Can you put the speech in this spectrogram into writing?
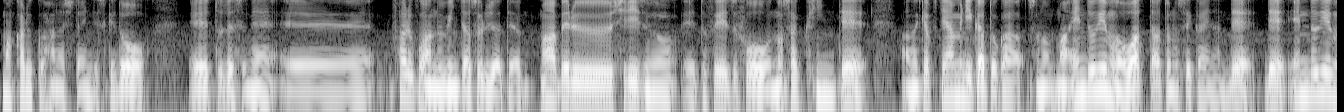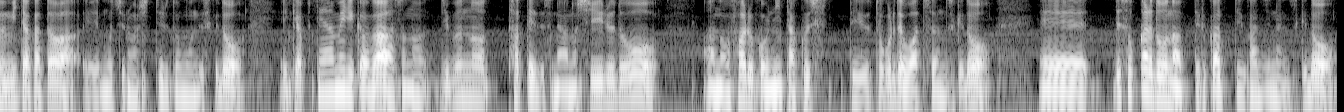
まあ、軽く話したいんですけど、えっ、ー、とですね、えー、ファルコンウィンターソルジャーってマーベルシリーズの、えーと、フェーズ4の作品で、あのキャプテンアメリカとか、そのまあ、エンドゲームが終わった後の世界なんで、で、エンドゲーム見た方は、えー、もちろん知ってると思うんですけど、えキャプテンアメリカがその自分の盾ですね、あのシールドをあのファルコンに託すっていうところで終わってたんですけど、えー、でそこからどうなってるかっていう感じなんですけど、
